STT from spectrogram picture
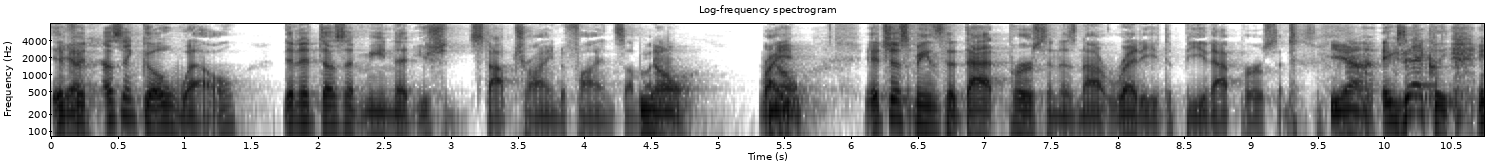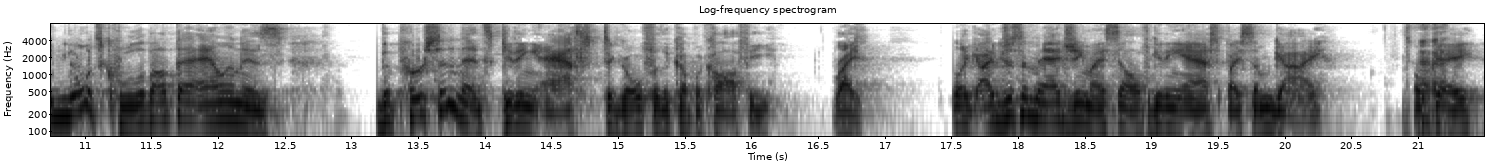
If yeah. it doesn't go well, then it doesn't mean that you should stop trying to find somebody. No. Right? No. It just means that that person is not ready to be that person. yeah, exactly. And you know what's cool about that, Alan, is the person that's getting asked to go for the cup of coffee, Right. like I'm just imagining myself getting asked by some guy. Okay,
